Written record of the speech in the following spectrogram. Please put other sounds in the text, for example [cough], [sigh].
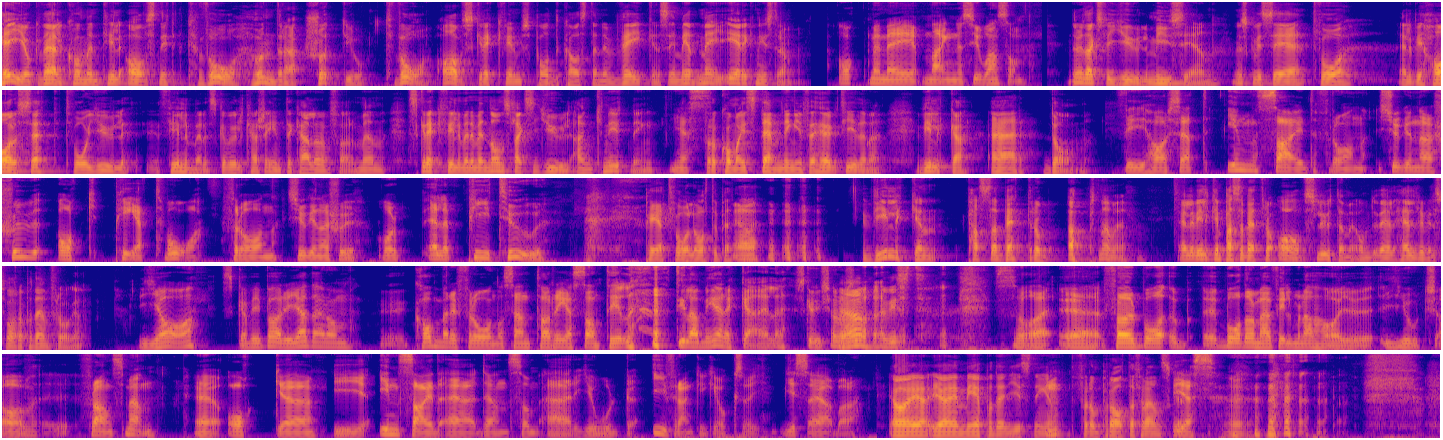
Hej och välkommen till avsnitt 272 av skräckfilmspodcasten Vacancy med mig, Erik Nyström. Och med mig, Magnus Johansson. Nu är det dags för julmys igen. Nu ska vi se två, eller vi har sett två julfilmer, ska vi väl kanske inte kalla dem för, men skräckfilmer med någon slags julanknytning. Yes. För att komma i stämning inför högtiderna. Vilka är de? Vi har sett Inside från 2007 och P2 från 2007. Or, eller P2. P2 låter bättre. Ja. Vilken passar bättre att öppna med? Eller vilken passar bättre att avsluta med om du väl hellre vill svara på den frågan? ja, ska vi börja där de eh, kommer ifrån och sen ta resan till, [laughs] till Amerika? Eller ska vi köra Ja, så? visst. [laughs] Så eh, för bo, eh, båda de här filmerna har ju gjorts av fransmän. Eh, och eh, i Inside är den som är gjord i Frankrike också, gissar jag bara. Ja, jag, jag är med på den gissningen. För de pratar franska. Yes. [laughs]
